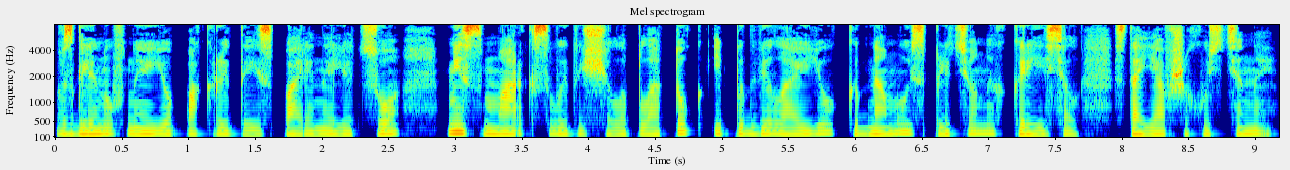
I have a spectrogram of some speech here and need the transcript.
Взглянув на ее покрытое испаренное лицо, мисс Маркс вытащила платок и подвела ее к одному из сплетенных кресел, стоявших у стены.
